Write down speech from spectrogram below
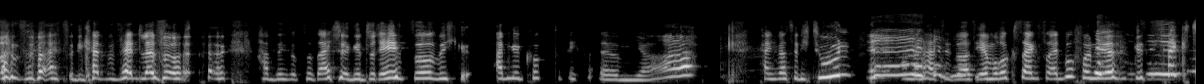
Und so, also die ganzen Pendler so haben sich so zur Seite gedreht, so mich angeguckt und ich so, ähm, ja kann ich was für dich tun? Und dann hat sie so aus ihrem Rucksack so ein Buch von mir gezickt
